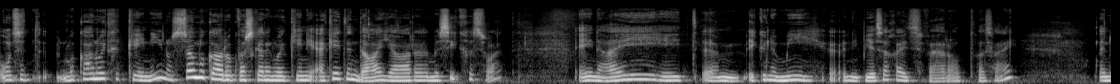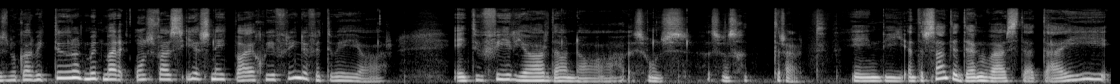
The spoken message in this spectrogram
ons het mekaar nooit geken nie en ons sou mekaar ook waarskynlik nooit ken nie. Ek het in daai jare musiek geswat en hy het ehm um, ekonomie eh, in die besigheidswêreld was hy. En ons mekaar by toe ontmoet, maar ons was eers net baie goeie vriende vir 2 jaar. En toe 4 jaar daarna is ons is ons getroud. En die interessante ding was dat hy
